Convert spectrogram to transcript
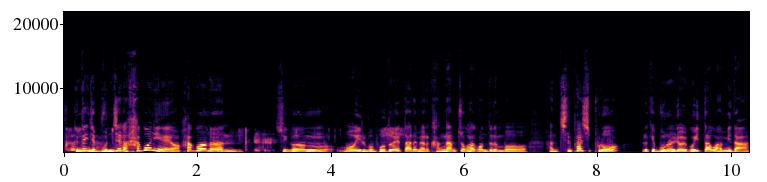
그렇습니다. 근데 이제 문제가 학원이에요. 학원은 지금 뭐 일부 보도에 따르면 강남 쪽 학원들은 뭐 한 7, 80% 이렇게 문을 열고 있다고 합니다.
